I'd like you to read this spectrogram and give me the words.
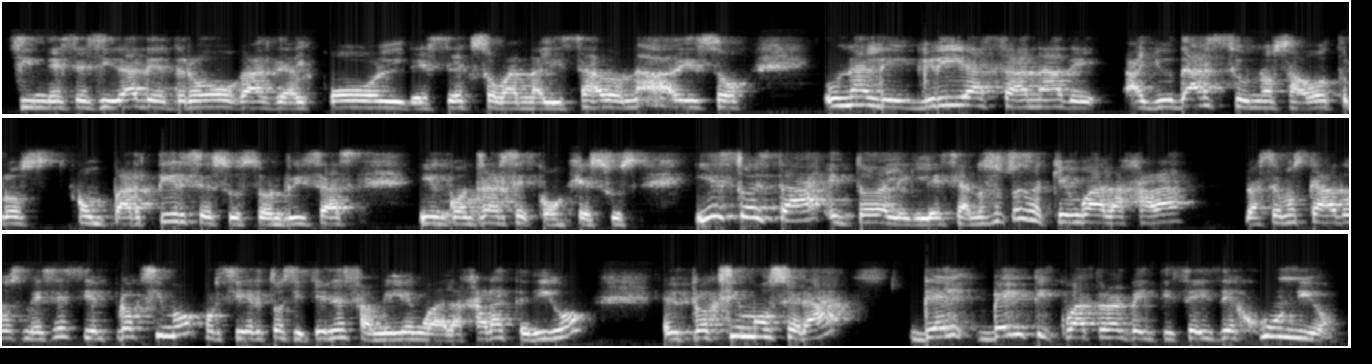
sin necesidad de drogas, de alcohol, de sexo banalizado, nada de eso. Una alegría sana de ayudarse unos a otros, compartirse sus sonrisas y encontrarse con Jesús. Y esto está en toda la iglesia. Nosotros aquí en Guadalajara lo hacemos cada dos meses y el próximo, por cierto, si tienes familia en Guadalajara, te digo, el próximo será del 24 al 26 de junio.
